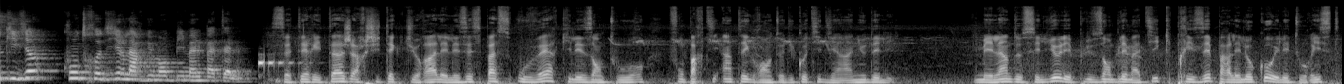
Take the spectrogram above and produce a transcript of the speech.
qui vient contredire l'argument de Bimal Patel. Cet héritage architectural et les espaces ouverts qui les entourent font partie intégrante du quotidien à New Delhi. Mais l'un de ces lieux les plus emblématiques, prisés par les locaux et les touristes,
